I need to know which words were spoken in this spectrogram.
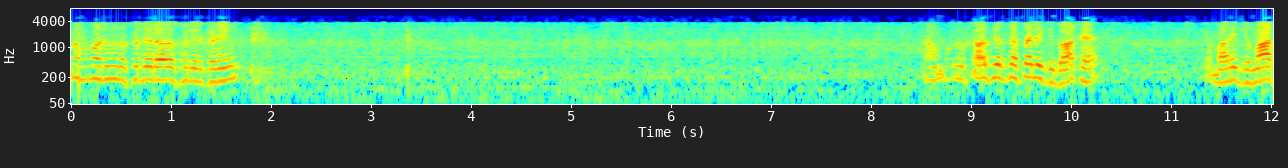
محمد صلی اللہ رسول الکریم کافی عرصہ پہلے کی بات ہے کہ ہماری جماعت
